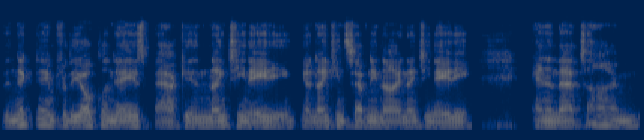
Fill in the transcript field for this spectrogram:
the nickname for the Oakland A's back in 1980, you know, 1979, 1980, and in that time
